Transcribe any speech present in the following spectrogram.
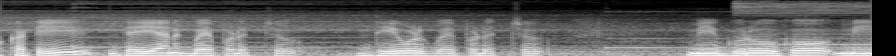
ఒకటి దెయ్యానికి భయపడవచ్చు దేవుడికి భయపడవచ్చు మీ గురువుకో మీ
